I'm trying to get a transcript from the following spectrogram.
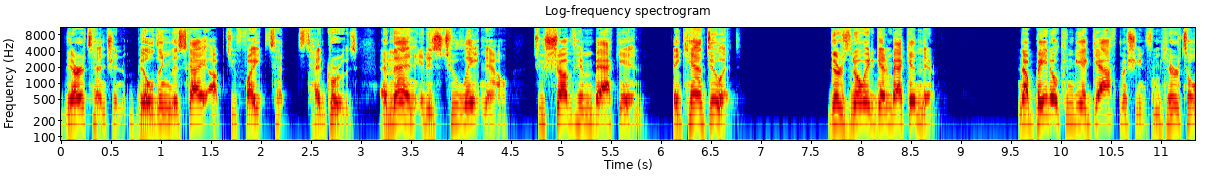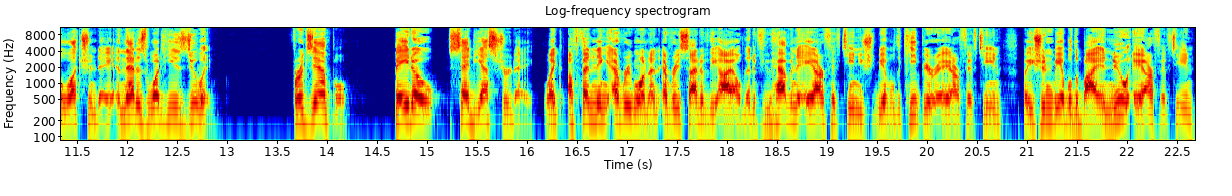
their attention building this guy up to fight t- Ted Cruz. And then it is too late now to shove him back in. They can't do it. There's no way to get him back in there. Now, Beto can be a gaffe machine from here till election day, and that is what he is doing. For example, Beto said yesterday, like offending everyone on every side of the aisle, that if you have an AR 15, you should be able to keep your AR 15, but you shouldn't be able to buy a new AR 15,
